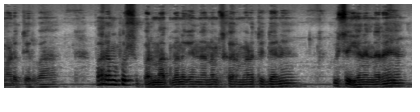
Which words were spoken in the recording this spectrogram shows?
ಮಾಡುತ್ತಿರುವ ಪರಮಪುರುಷ ಪರಮಾತ್ಮನಿಗೆ ನಾನು ನಮಸ್ಕಾರ ಮಾಡುತ್ತಿದ್ದೇನೆ. ವಿಷಯ ಏನೆಂದರೆ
